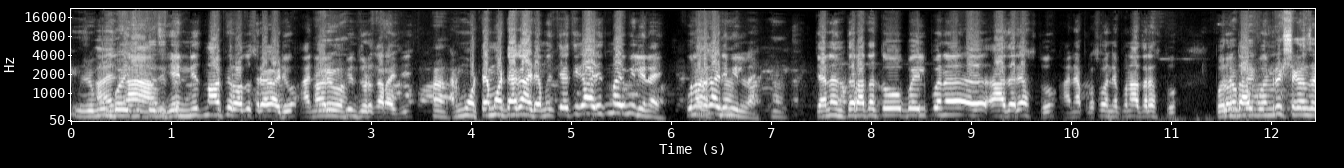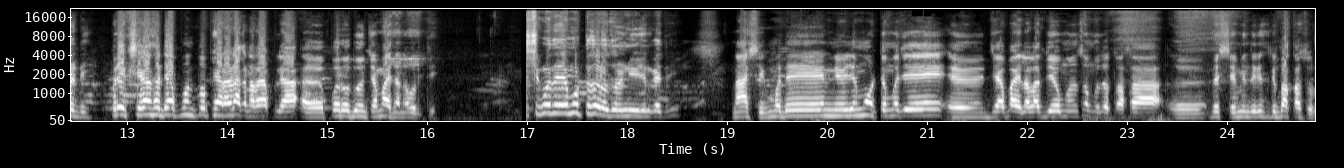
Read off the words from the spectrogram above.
म्हणजे यांनीच नाव फिरवा दुसऱ्या गाडीवर. आणि बिनजोड करायची. आणि मोठ्या मोठ्या गाड्या म्हणजे ती गाडीच मला मिली नाही. कुणाला गाडी मिली. नाही. त्यानंतर आता तो बैल पण आजारी असतो आणि आपला सोन्या पण आजारी असतो. परंतु आपल्या आपण प्रेक्षकांसाठी. प्रेक्षकांसाठी आपण तो फेरा टाकणार आहे आपल्या अं, पर्व दोनच्या मैदानावरती. नाशिकमध्ये मोठं झालं होतं ना नियोजन काहीतरी? नाशिकमध्ये नियोजन मोठं म्हणजे अं, ज्या बैलाला देव म्हणून समजला जातो असा दशमिंद केसरी बाकासूर.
